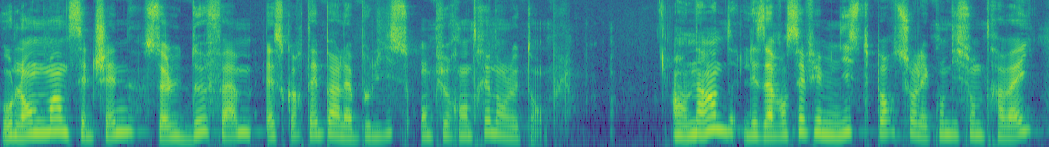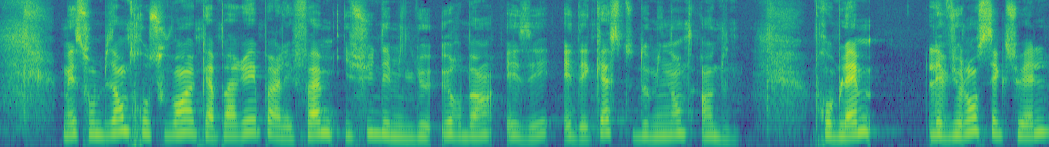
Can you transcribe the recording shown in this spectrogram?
Au lendemain de cette chaîne, seules deux femmes, escortées par la police, ont pu rentrer dans le temple. En Inde, les avancées féministes portent sur les conditions de travail, mais sont bien trop souvent accaparées par les femmes issues des milieux urbains aisés et des castes dominantes hindoues. Problème, les violences sexuelles,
